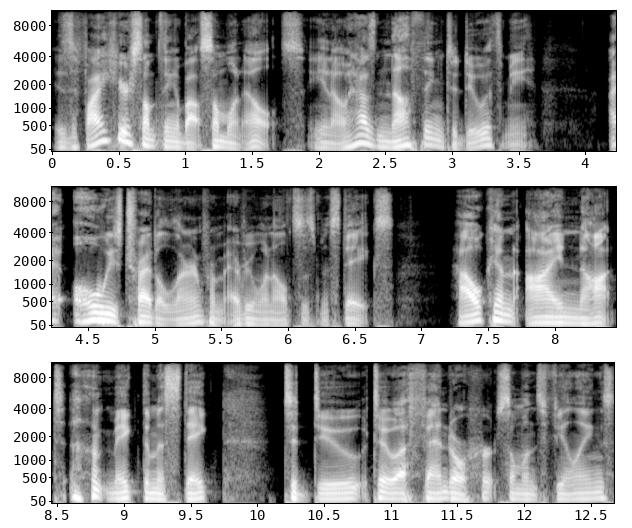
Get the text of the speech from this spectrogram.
is if I hear something about someone else, you know, it has nothing to do with me. I always try to learn from everyone else's mistakes how can I not make the mistake to do to offend or hurt someone's feelings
